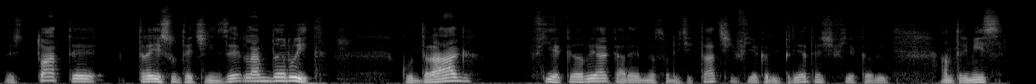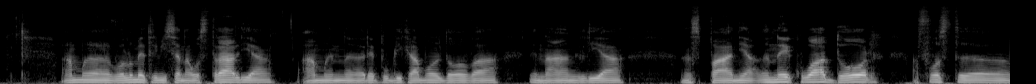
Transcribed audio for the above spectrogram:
Deci toate 350 le-am dăruit. Cu drag, fiecăruia care mi-a solicitat și fiecărui prieten și fiecărui am trimis, am uh, volume trimise în Australia, am în uh, Republica Moldova, în Anglia, în Spania, în Ecuador, a fost uh,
